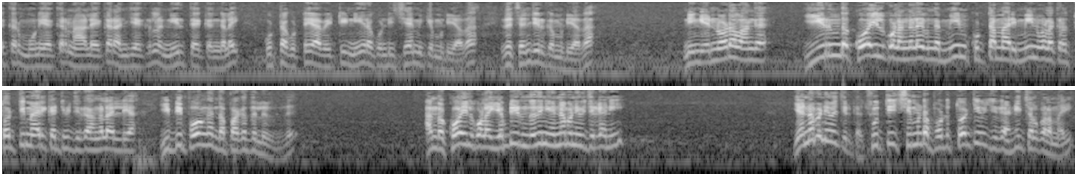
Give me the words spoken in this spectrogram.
ஏக்கர் மூணு ஏக்கர் நாலு ஏக்கர் அஞ்சு ஏக்கர்ல நீர் தேக்கங்களை குட்டை குட்டையா வெட்டி நீரை கொண்டு சேமிக்க முடியாதா? இதை செஞ்சிருக்க முடியாதா? நீங்க என்னோட வாங்க. இருந்த கோயில் குளங்களை இவங்க மீன் குட்டை மாதிரி மீன் வளர்க்குற தொட்டி மாதிரி கட்டி வச்சிருக்காங்களா இல்லையா? இப்படி போங்க இந்த பக்கத்தில் இருக்குது. அந்த கோயில் குளம் எப்படி இருந்தது? நீ என்ன பண்ணி வச்சிருக்க நீ? என்ன பண்ணி வச்சிருக்க? சுத்தி சிமெண்ட போட்டு தொட்டி வச்சிருக்க நீச்சல் குளம் மாதிரி.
